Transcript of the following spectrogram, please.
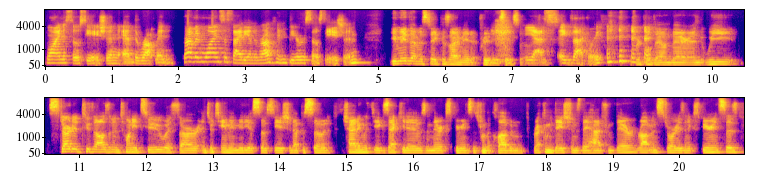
Wine Association and the Rotman Rotman Wine Society and the Rotman Beer Association. You made that mistake because I made it previously. So yes, exactly. trickle down there, and we started 2022 with our Entertainment Media Association episode, chatting with the executives and their experiences from the club and recommendations they had from their Rotman stories and experiences.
